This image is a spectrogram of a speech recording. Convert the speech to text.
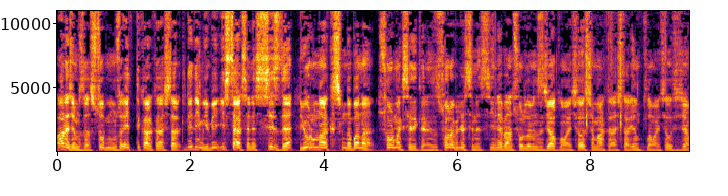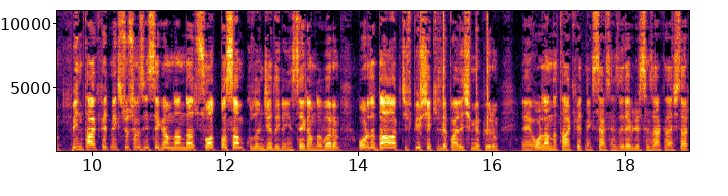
Aracımızda stopumuzu ettik arkadaşlar. Dediğim gibi isterseniz siz de yorumlar kısmında bana sormak istediklerinizi sorabilirsiniz. Yine ben sorularınızı cevaplamaya çalışacağım arkadaşlar. Yanıtlamaya çalışacağım. Beni takip etmek istiyorsanız Instagram'dan da Suat Basam kullanıcı adıyla Instagram'da varım. Orada daha aktif bir şekilde paylaşım yapıyorum. Ee, oradan da takip etmek isterseniz edebilirsiniz arkadaşlar.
